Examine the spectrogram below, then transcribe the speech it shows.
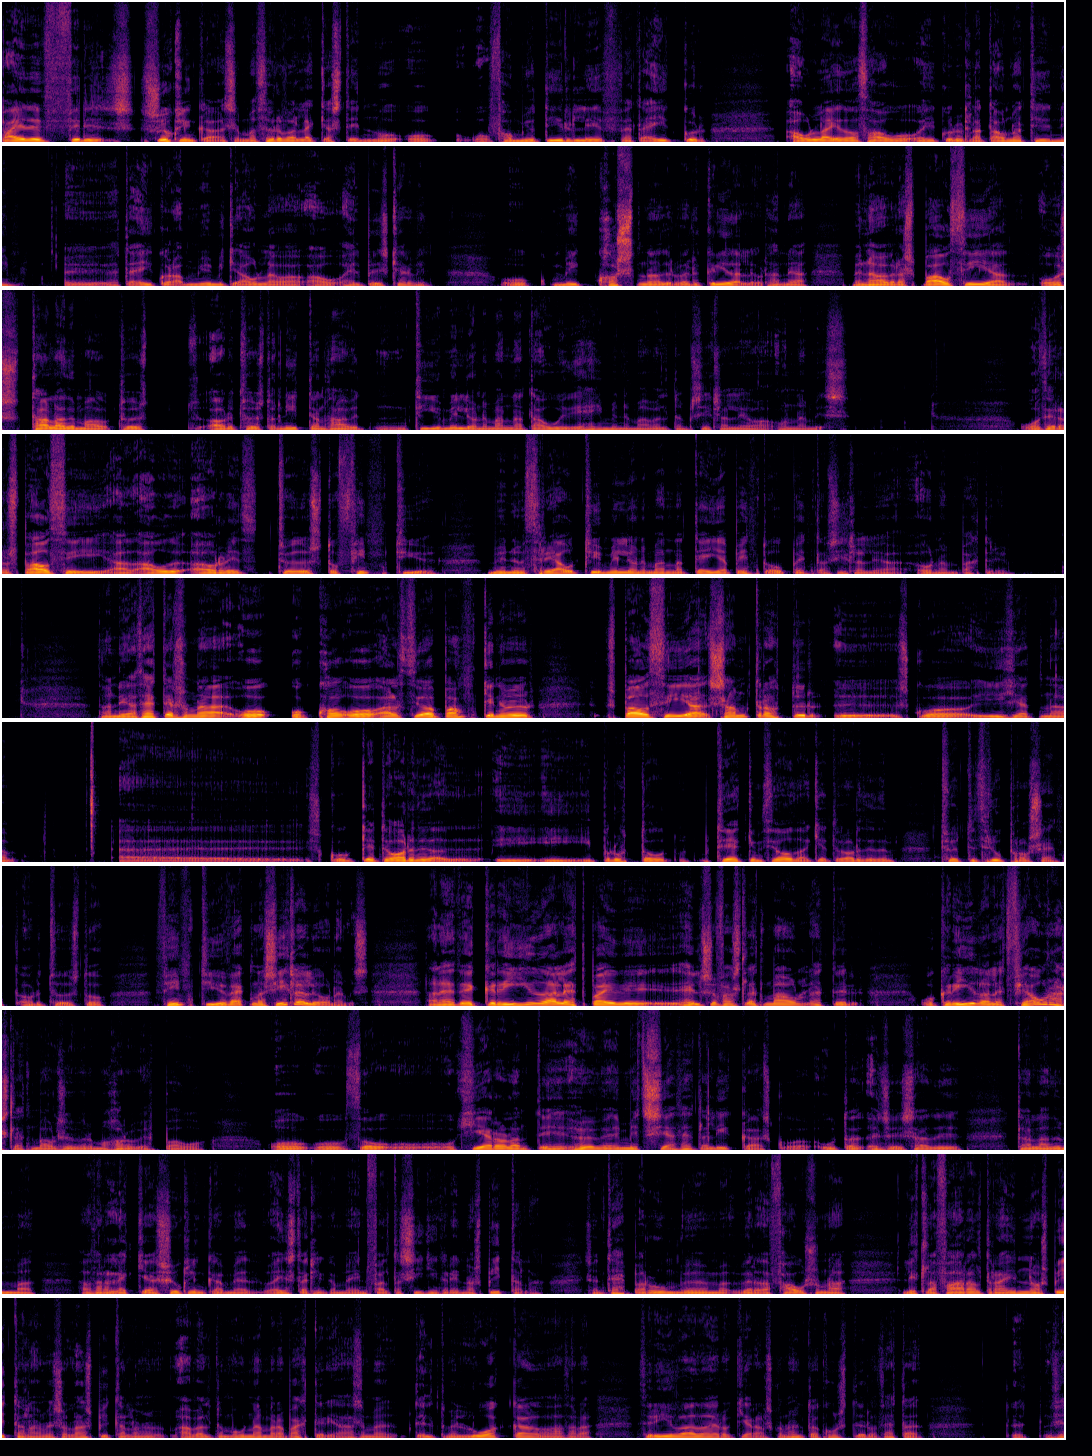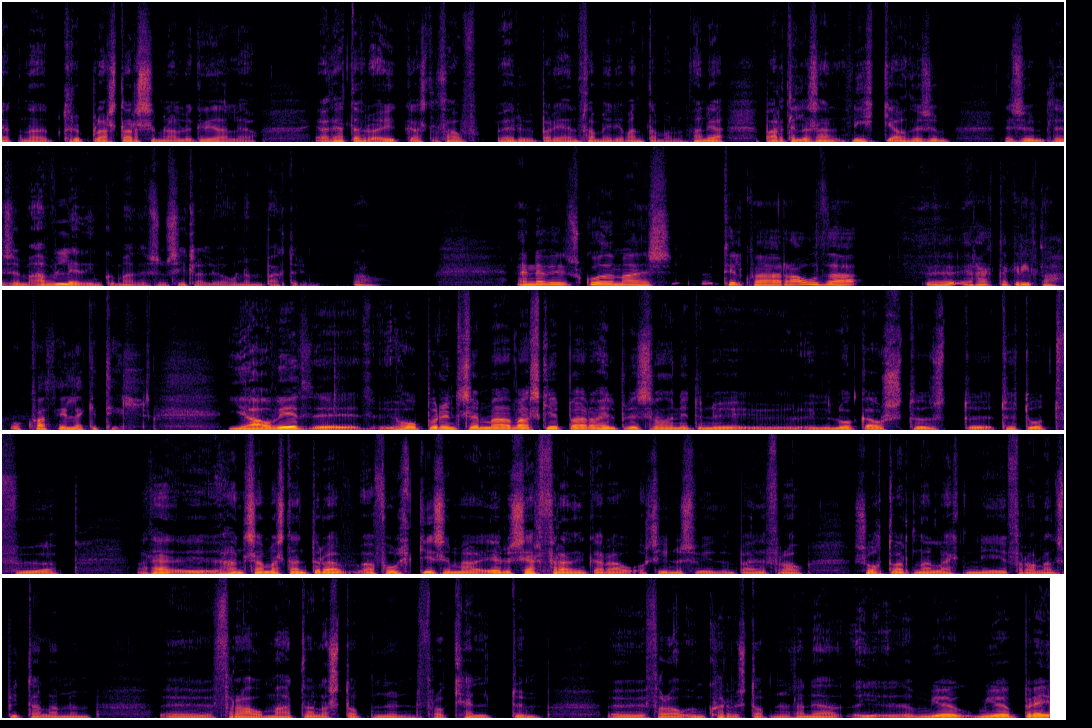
bæði fyrir sjúklinga sem að þurfa að leggjast inn og, og, og fá mjög dýrlif, þetta eigur álægið á þá og eigur dánatíðni, eh, þetta eigur mjög mikið álæg á, á heilbriðskerfið og mikið kostnaður verður gríðalegur þannig að menn hafa verið að spá því að og talaðum á 2000, árið 2019 það hafi 10 miljónir manna dáið í heiminum að völdum síklarlega og onamis og þeir eru að spá því að árið 2050 munum 30 miljónir manna deyja beint og óbeint af síklarlega ónami bakterjum þannig að þetta er svona og, og, og alþjóða bankin hefur spáð því að samdráttur uh, sko í hérna Uh, sko getur orðið í, í, í brútt og tekjum þjóða getur orðið um 23% árið 2050 vegna síklarlegunæmis þannig að þetta er gríðalegt bæði heilsufastlegt mál er, og gríðalegt fjárhastlegt mál sem við verum að horfa upp á og, og, og, þó, og hér á landi höfum við einmitt séð þetta líka sko út af eins og ég saði talað um að það þarf að leggja sjúklinga með einstaklinga með einfalda síkingar inn á spítala sem teppar rúm. Við höfum verið að fá svona litla faraldra inn á spítalan eins og landspítalanum af völdum ónæmara bakterja það sem er dildum er lokað og það þarf að þrýfa þær og gera alls konar hundakunstir og þetta hérna, trublar starfseminn alveg gríðarlega. Ef þetta fyrir aukast þá verðum við bara í ennþá meiri vandamálum. Þannig að bara til þess að nýkja á þessum, þessum, þessum afleðingum að þessum síklarlega ónæmi bakterjum. En ef við skoðum aðeins til hvaða ráða Eh, er hægt að grýpa og hvað þið leggir til? Já, við, eh, hópurinn sem var skipaður á heilbriðsráðunitinu í loka ást 2022 það, hann samastendur af, af fólki sem eru sérfræðingar á, á sínu sviðum, bæði frá sóttvarnalækni, frá landsbítalanum uh, frá matvalastofnun frá keldum uh, frá umhverfistofnun þannig að mjög, mjög brei,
